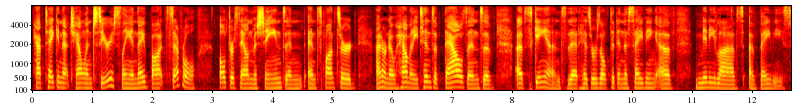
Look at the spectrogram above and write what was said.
have taken that challenge seriously and they've bought several ultrasound machines and, and sponsored, I don't know how many, tens of thousands of, of scans that has resulted in the saving of many lives of babies.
